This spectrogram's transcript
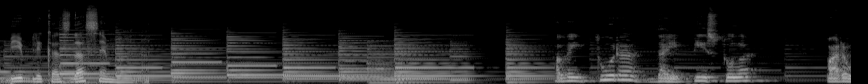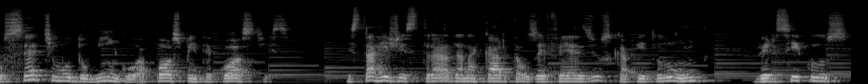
Bíblicas da Semana A leitura da Epístola para o sétimo domingo após Pentecostes está registrada na carta aos Efésios, capítulo 1, versículos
